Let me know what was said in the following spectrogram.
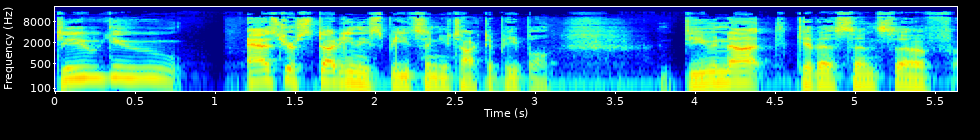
do you, as you're studying these beats and you talk to people, do you not get a sense of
